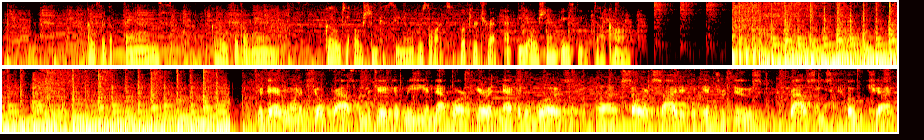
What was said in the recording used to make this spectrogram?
Go for the fans. Go for the win. Go to Ocean Casino Resort. Book your trip at theoceanac.com. Good day, everyone. It's Joe Kraus from the Jacob Media Network here at Neck of the Woods. Uh, so excited to introduce Krause's Coat Check,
